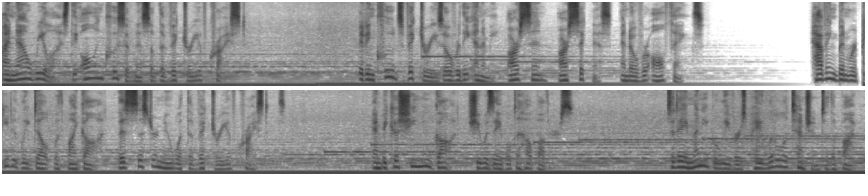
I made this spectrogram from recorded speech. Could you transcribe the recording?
I now realize the all inclusiveness of the victory of Christ. It includes victories over the enemy, our sin, our sickness, and over all things. Having been repeatedly dealt with by God, this sister knew what the victory of Christ is. And because she knew God, she was able to help others. Today, many believers pay little attention to the Bible.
